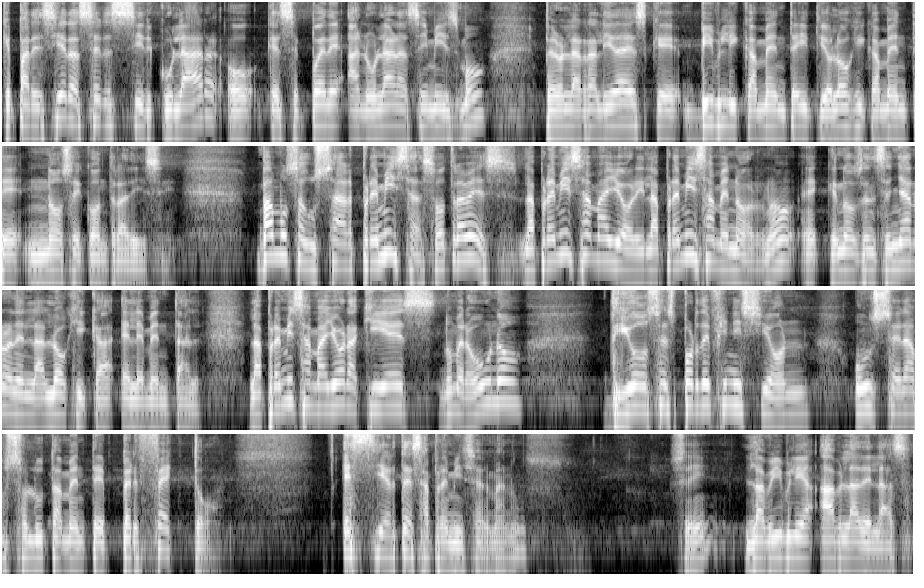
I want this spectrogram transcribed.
que pareciera ser circular o que se puede anular a sí mismo, pero la realidad es que bíblicamente y teológicamente no se contradice. Vamos a usar premisas otra vez, la premisa mayor y la premisa menor, ¿no? Eh, que nos enseñaron en la lógica elemental. La premisa mayor aquí es, número uno, Dios es por definición un ser absolutamente perfecto. ¿Es cierta esa premisa, hermanos? ¿Sí? La Biblia habla de las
